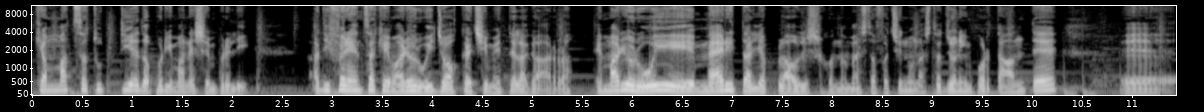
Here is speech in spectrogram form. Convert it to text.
che ammazza tutti e dopo rimane sempre lì. A differenza che Mario Rui gioca e ci mette la garra. E Mario Rui merita gli applausi, secondo me. Sta facendo una stagione importante. Eh,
